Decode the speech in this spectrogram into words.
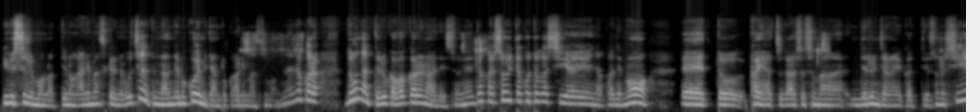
有するものっていうのがありますけれども、宇宙だって何でも来いみたいなとこありますもんね。だから、どうなってるかわからないですよね。だからそういったことが CIA の中でも、えー、っと、開発が進までるんじゃないかっていう、その CIA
